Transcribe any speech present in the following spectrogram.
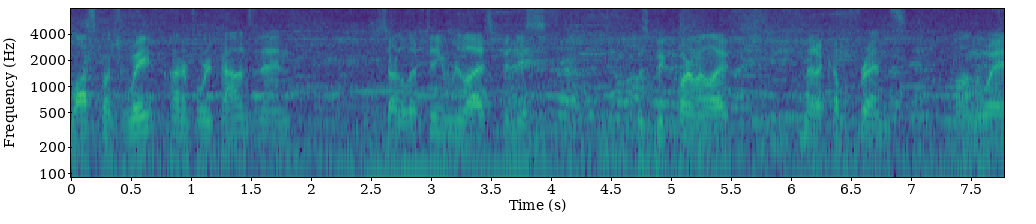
Lost a bunch of weight, 140 pounds, and then started lifting. Realized fitness was a big part of my life. Met a couple friends along the way.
